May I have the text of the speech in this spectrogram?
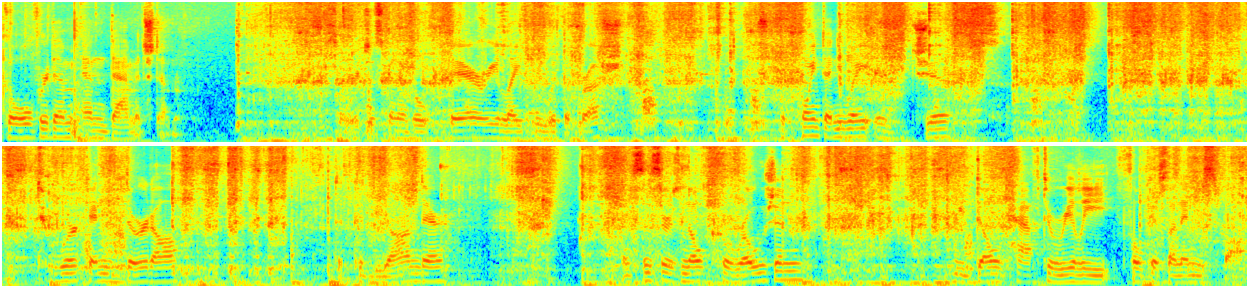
go over them and damage them. So we're just to go very lightly with the brush. The point anyway is just to work any dirt off that could be on there. And since there's no corrosion, we don't have to really focus on any spot.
